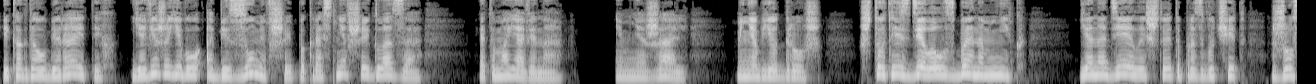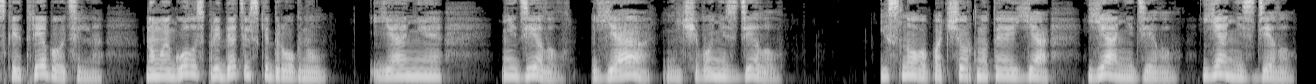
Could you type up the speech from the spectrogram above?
и когда убирает их, я вижу его обезумевшие, покрасневшие глаза — это моя вина. И мне жаль. Меня бьет дрожь. Что ты сделал с Беном, Ник? Я надеялась, что это прозвучит жестко и требовательно, но мой голос предательски дрогнул. Я не... не делал. Я ничего не сделал. И снова подчеркнутое «я». Я не делал. Я не сделал.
